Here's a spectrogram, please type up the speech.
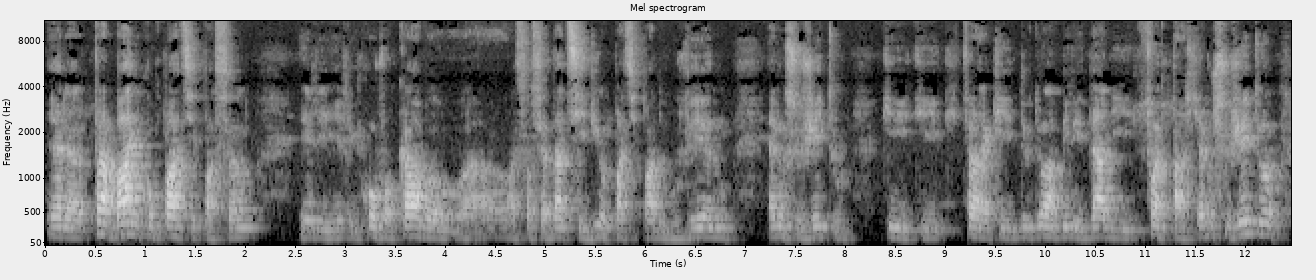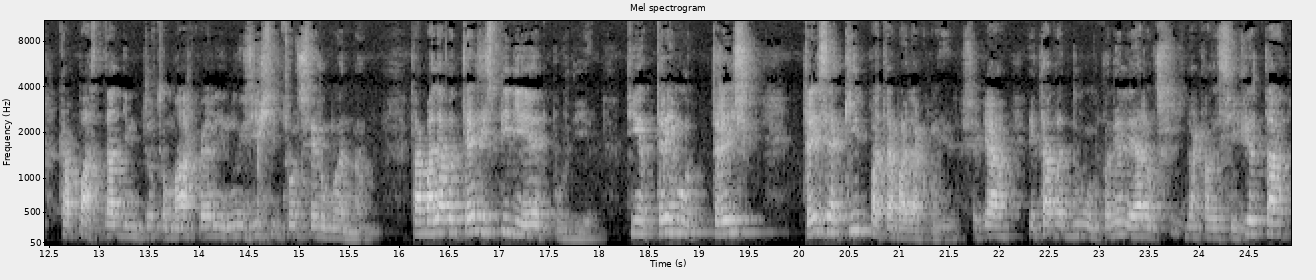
era trabalho com participação, ele, ele convocava a, a, sociedade civil a participar do governo, era um sujeito que, que, que, que de uma habilidade fantástica, era um sujeito, capacidade de Dr. Marco era, não existe em todo ser humano, não. Trabalhava três expedientes por dia tinha três, três, três equipes para trabalhar com ele. Chegar, ele estava, quando ele era da Casa Civil, tá,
